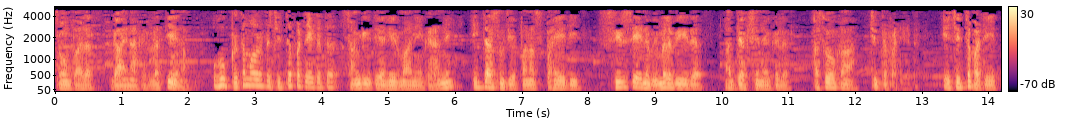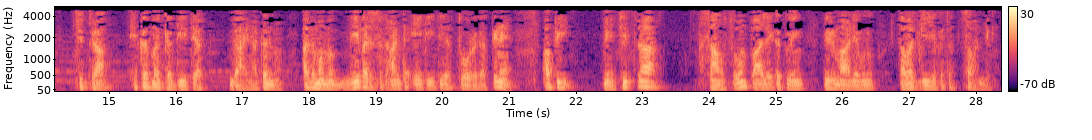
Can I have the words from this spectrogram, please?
සෝම්පාලත් ගායනා කරලා තියෙනවා. ඔහු ප්‍රථම වරට චිත්‍රපටයකට සංගීතය නිර්මාණය කරන්නේ 1955 දී සිරිසේන විමලවීර අධ්‍යක්ෂණය කළ අශෝකා චිත්‍රපටයට. ඒ චිත්‍රපටයේ චිත්‍රා එකම එක ගීතයක් ගායනා කරනවා. අද මම මේ වැඩසටහනට ඒ ගීතය තෝරගත්තේ නැහැ. අපි මේ චිත්‍රා සාම්සෝම් පාලයකතුෙන් නිර්මාණය වුණු තවත් ගීයකට සවන් දෙමු.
